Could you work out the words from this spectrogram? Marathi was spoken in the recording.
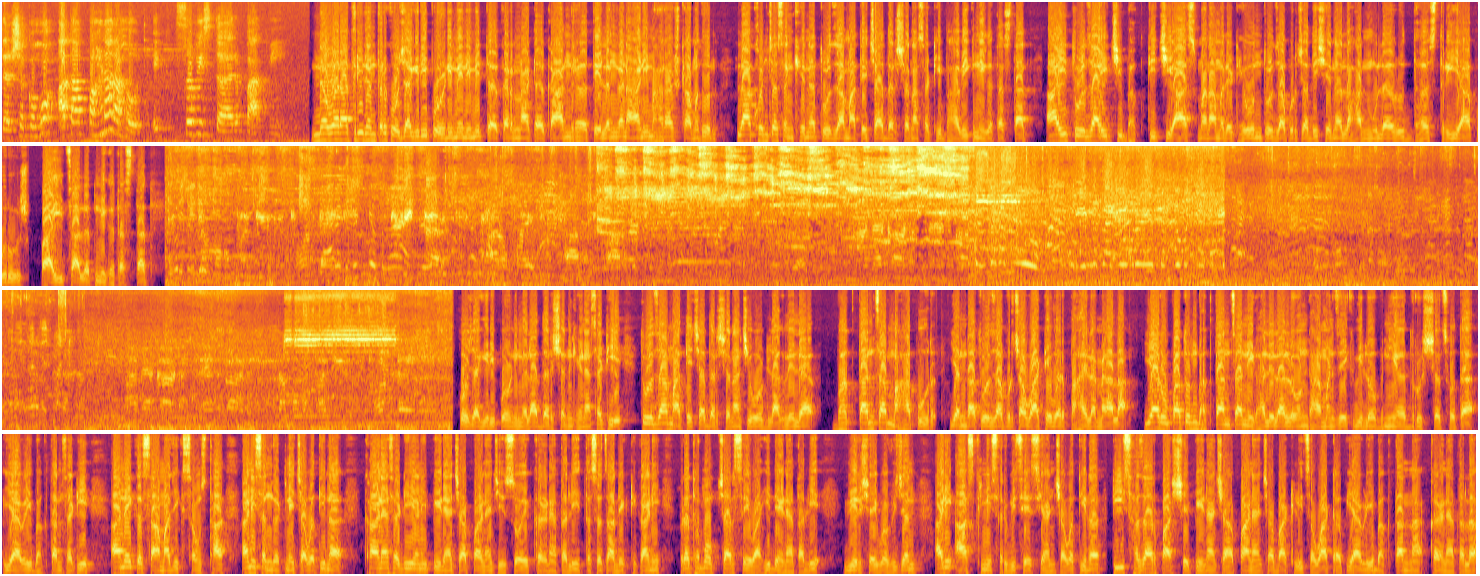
दर्शक हो आता पाहणार आहोत एक सविस्तर बातमी. नवरात्रीनंतर कोजागिरी पौर्णिमेनिमित्त कर्नाटक आंध्र तेलंगणा आणि महाराष्ट्रामधून लाखोंच्या संख्येनं तुळजा मातेच्या दर्शनासाठी भाविक निघत असतात. आई तुळजाईची भक्तीची आस मनामध्ये ठेवून तुळजापूरच्या दिशेनं लहान मुलं वृद्ध स्त्रिया पुरुष पायी चालत निघत असतात. कोजागिरी पौर्णिमेला दर्शन घेण्यासाठी तुळजा मातेच्या दर्शनाची ओढ लागलेल्या भक्तांचा महापूर यंदा तुळजापूरच्या वाटेवर पाहायला मिळाला. या रूपातून भक्तांचा निघालेला लोंढा म्हणजे एक विलोभनीय दृश्यच होतं. यावेळी भक्तांसाठी अनेक सामाजिक संस्था आणि संघटनेच्या वतीनं खाण्यासाठी आणि पिण्याच्या पाण्याची सोय करण्यात आली. तसंच अनेक ठिकाणी प्रथमोपचार सेवाही देण्यात आली. वीरशैव विजन आणि आस्क मी सर्व्हिसेस यांच्या वतीनं तीस हजार पाचशे पिण्याच्या पाण्याच्या बाटलीचं वाटप यावेळी भक्तांना करण्यात आलं.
